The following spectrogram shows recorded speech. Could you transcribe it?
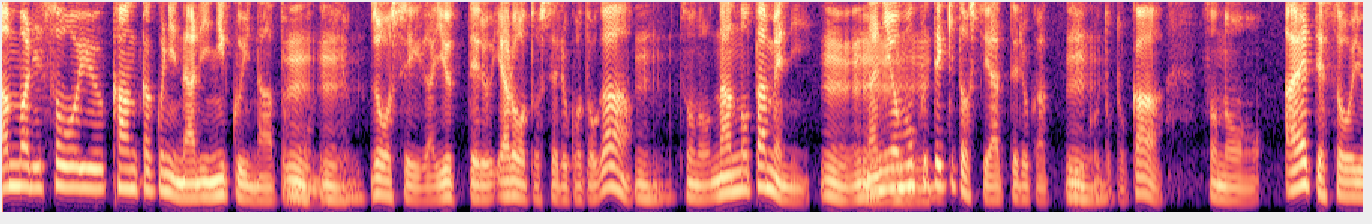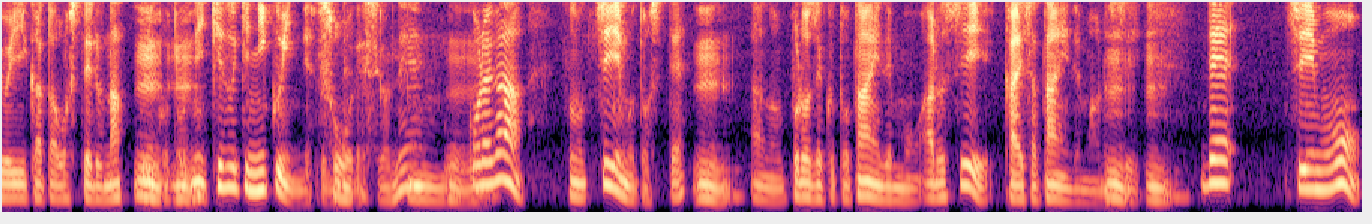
あんまりそういう感覚になりにくいなと思うんですよ、うんうん。上司が言ってるやろうとしてることが、うん。その何のためにうんうんうん何を目的としてやってるかっていうこととか、そのあえてそういう言い方をしてるなっていうことに気づきにくいんですよね。そうですよね。うん。うんこれがそのチームとしてうん。あのプロジェクト単位でもあるし会社単位でもあるし、うんでチームを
